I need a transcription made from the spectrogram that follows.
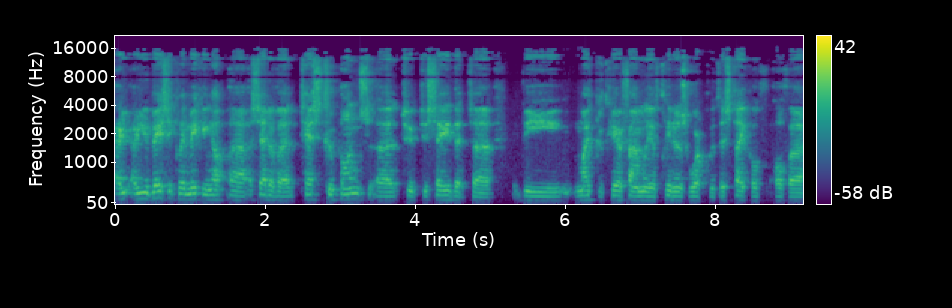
are, are, you basically making up uh, a set of uh, test coupons uh, to, to say that uh, the Microcare family of cleaners work with this type of, of uh,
